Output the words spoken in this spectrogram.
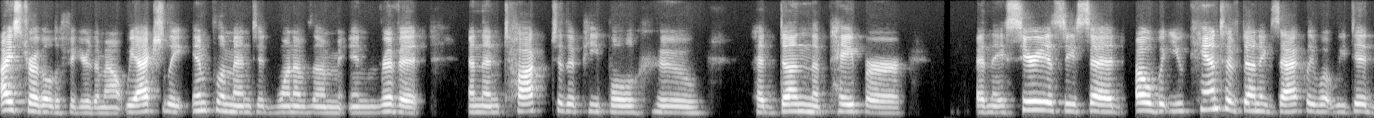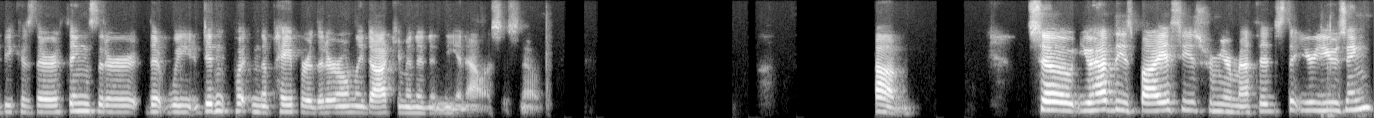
I struggle to figure them out. We actually implemented one of them in Rivet and then talked to the people who had done the paper and they seriously said, oh, but you can't have done exactly what we did because there are things that are, that we didn't put in the paper that are only documented in the analysis note. Um, so you have these biases from your methods that you're using.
